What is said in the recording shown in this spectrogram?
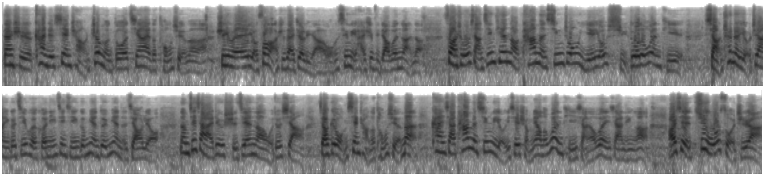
但是看着现场这么多亲爱的同学们啊，是因为有宋老师在这里啊，我们心里还是比较温暖的。宋老师，我想今天呢，他们心中也有许多的问题，想趁着有这样一个机会和您进行一个面对面的交流。那么接下来这个时间呢，我就想交给我们现场的同学们，看一下他们心里有一些什么样的问题想要问一下您啊。而且据我所知啊，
